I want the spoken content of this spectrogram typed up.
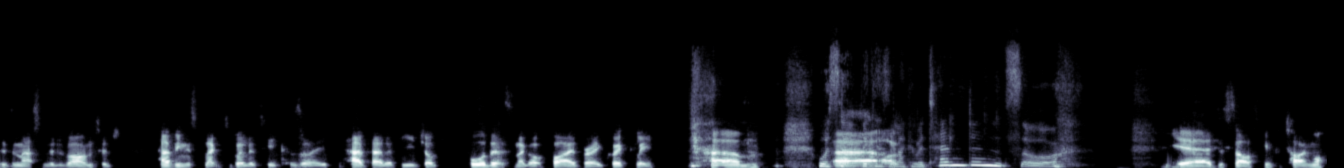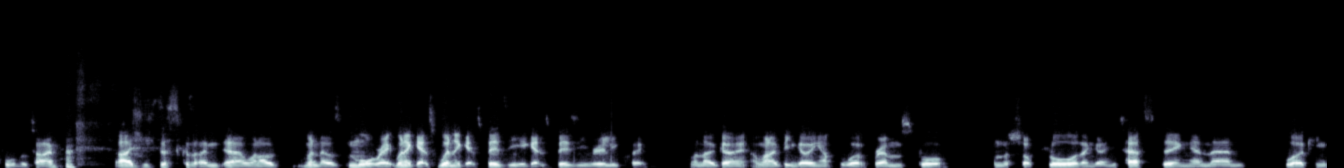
it's a massive advantage having this flexibility because I have had a few jobs before this and I got fired very quickly. Um, Was that because uh, of lack of attendance or? Yeah, just asking for time off all the time. I just just because I uh, when I was when there was more rate when it gets when it gets busy it gets busy really quick. When I go when I've been going up to work for M Sport on the shop floor, then going testing, and then working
